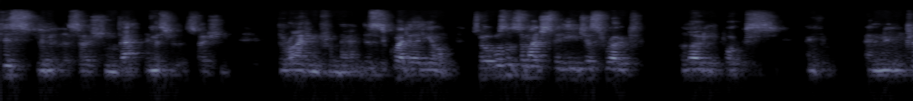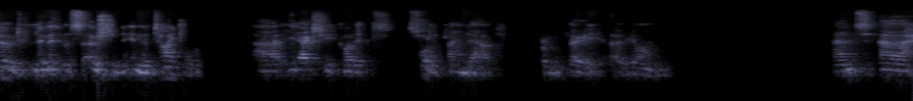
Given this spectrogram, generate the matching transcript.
this limitless ocean, that limitless ocean, deriving from there. This is quite early on. So it wasn't so much that he just wrote a load of books and, and include Limitless Ocean in the title. Uh, he'd actually got it sort of planned out from very early on. And uh,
